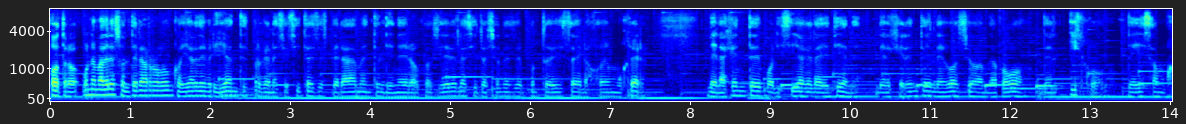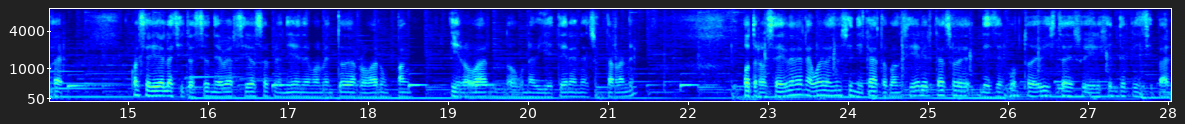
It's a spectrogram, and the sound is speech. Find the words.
Otro, una madre soltera roba un collar de brillantes porque necesita desesperadamente el dinero. Considere la situación desde el punto de vista de la joven mujer, del agente de policía que la detiene, del gerente del negocio donde robó, del hijo de esa mujer. ¿Cuál sería la situación de haber sido sorprendida en el momento de robar un pan y robando una billetera en el subterráneo? Otro, se declara la huelga de un sindicato. Considere el caso desde el punto de vista de su dirigente principal,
